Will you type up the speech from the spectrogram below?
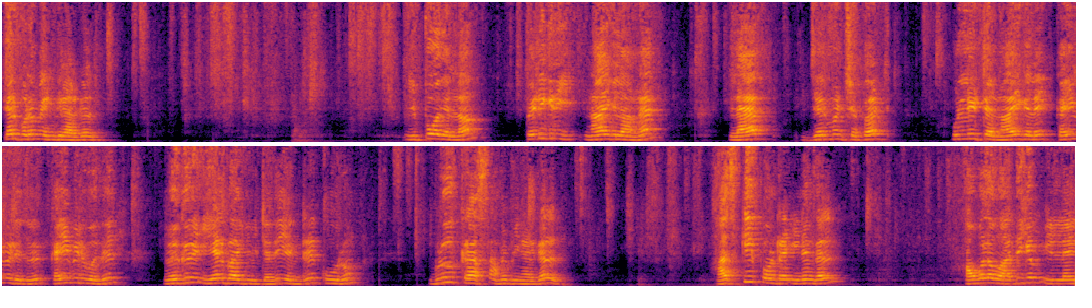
ஏற்படும் என்கிறார்கள். இப்போதெல்லாம் பெடிகிரி நாய்களான லேப் ஜெர்மன் ஷெப்பர்ட் உள்ளிட்ட நாய்களை கைவிடுது கைவிடுவது வெகு இயல்பாகிவிட்டது என்று கூறும் ப்ளூ கிராஸ் அமைப்பினர்கள். ஹஸ்கி போன்ற இனங்கள் அவ்வளவு அதிகம் இல்லை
